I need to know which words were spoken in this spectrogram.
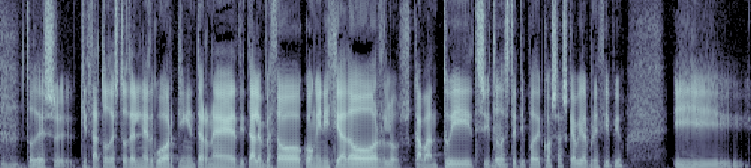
Entonces, eh, quizá todo esto del networking, internet y tal empezó con iniciador, los caban tweets y todo este tipo de cosas que había al principio y,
